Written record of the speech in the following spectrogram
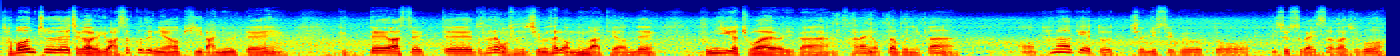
저번 주에 제가 여기 왔었거든요. 비 많이 올 때. 그때 왔을 때도 사람이 없어서 지금 사람이 없는 것 같아요. 근데 분위기가 좋아요. 여기가 사람이 없다 보니까 어, 편하게 또 즐길 수 있고 또 있을 수가 있어 가지고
